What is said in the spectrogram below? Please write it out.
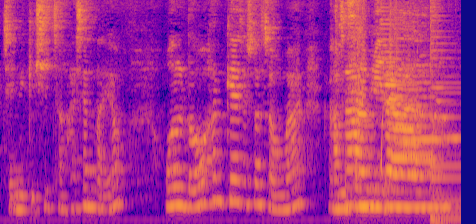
재밌게 시청하셨나요? 오늘도 함께 해주셔서 정말 감사합니다. 감사합니다.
